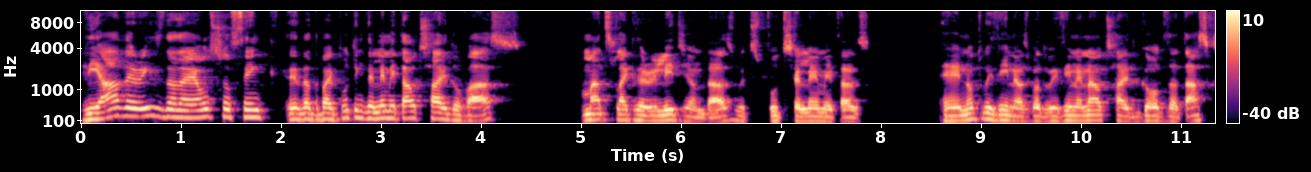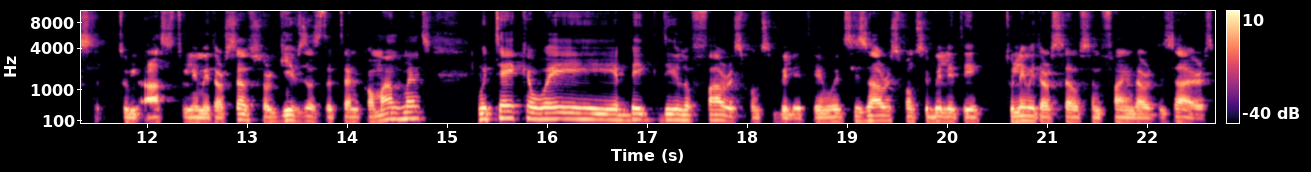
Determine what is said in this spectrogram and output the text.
The other is that I also think uh, that by putting the limit outside of us, much like the religion does, which puts a limit as uh, not within us, but within an outside God that asks to us to limit ourselves or gives us the Ten Commandments, we take away a big deal of our responsibility, which is our responsibility to limit ourselves and find our desires.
